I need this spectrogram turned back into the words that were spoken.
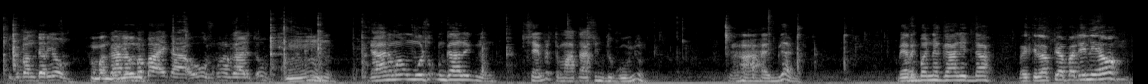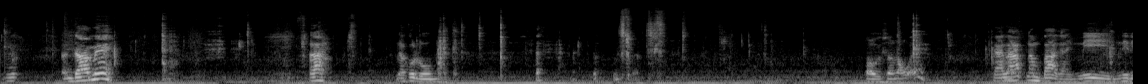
Si Commander yun. Commander yun. babae ka, uusok na galit oh. Mm. Hmm. Kaya naman umusok ng galit nun, siyempre tumataas yung dugo nun. High blood. Meron ba nagalit na? May tilapia pa din eh, oh. Ang dami. Ah, naku, lobak. Pawisan ako eh. Kaya lahat ng bagay, may. May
